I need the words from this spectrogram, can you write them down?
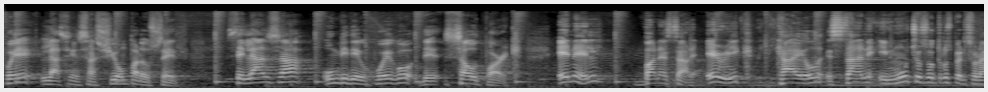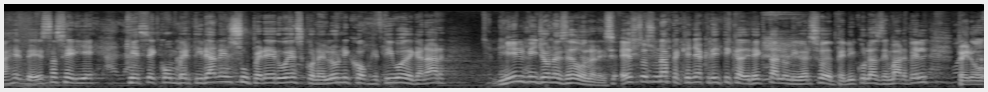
fue la sensación para usted. Se lanza un videojuego de South Park. En él van a estar Eric, Kyle, Stan y muchos otros personajes de esta serie que se convertirán en superhéroes con el único objetivo de ganar mil millones de dólares. Esto es una pequeña crítica directa al universo de películas de Marvel, pero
